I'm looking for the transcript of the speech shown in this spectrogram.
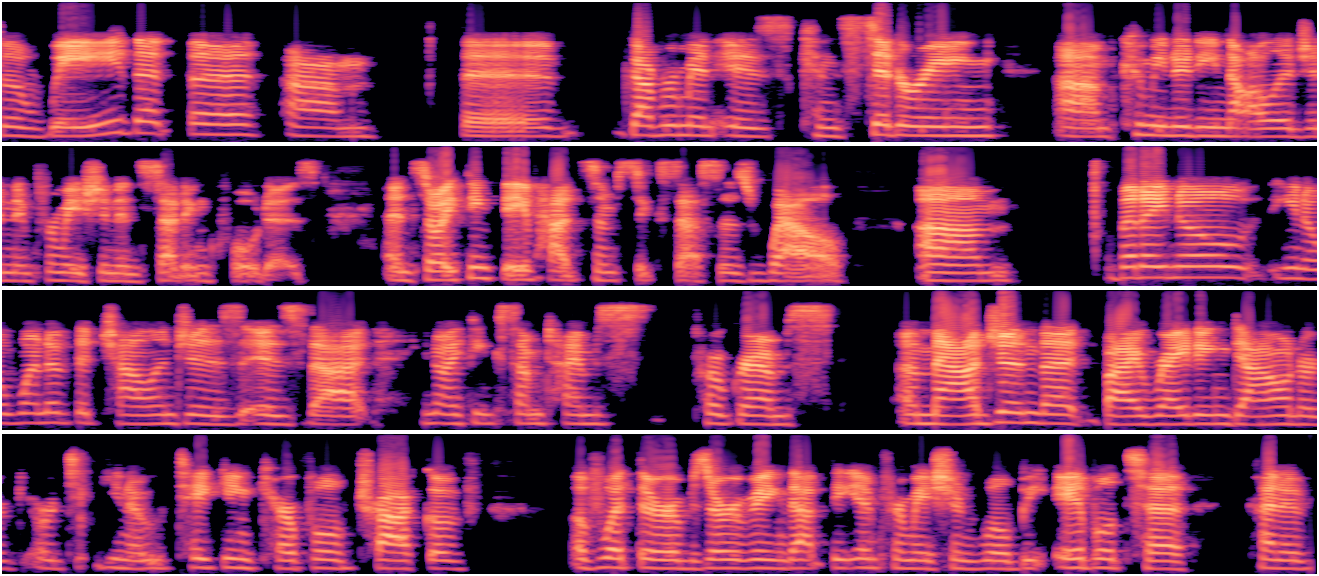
the way that the um, the government is considering um, community knowledge and information in setting quotas. And so I think they've had some success as well. Um, but I know, you know, one of the challenges is that, you know, I think sometimes programs imagine that by writing down or, or t- you know, taking careful track of of what they're observing, that the information will be able to kind of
